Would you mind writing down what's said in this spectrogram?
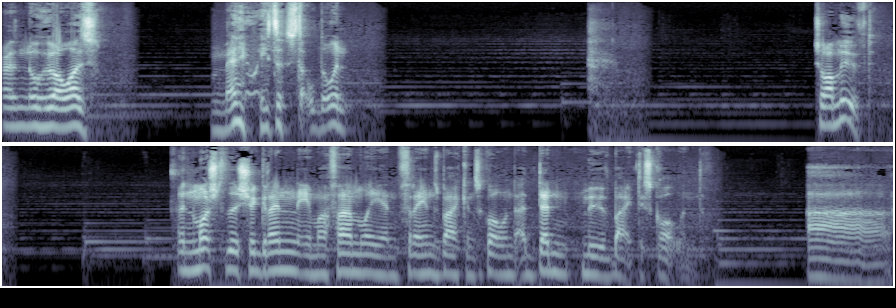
I didn't know who I was. In many ways, I still don't. So I moved. And much to the chagrin of my family and friends back in Scotland, I didn't move back to Scotland. Uh,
